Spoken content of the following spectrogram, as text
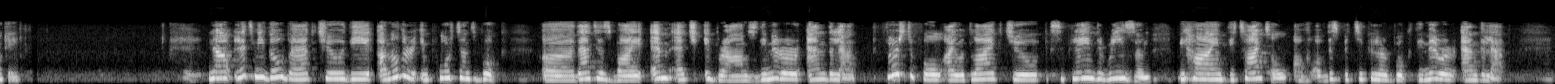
Okay. Now let me go back to the another important book uh, that is by M.H. Abrams, The Mirror and the Lamp. First of all, I would like to explain the reason behind the title of, of this particular book, The Mirror and the Lamp.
